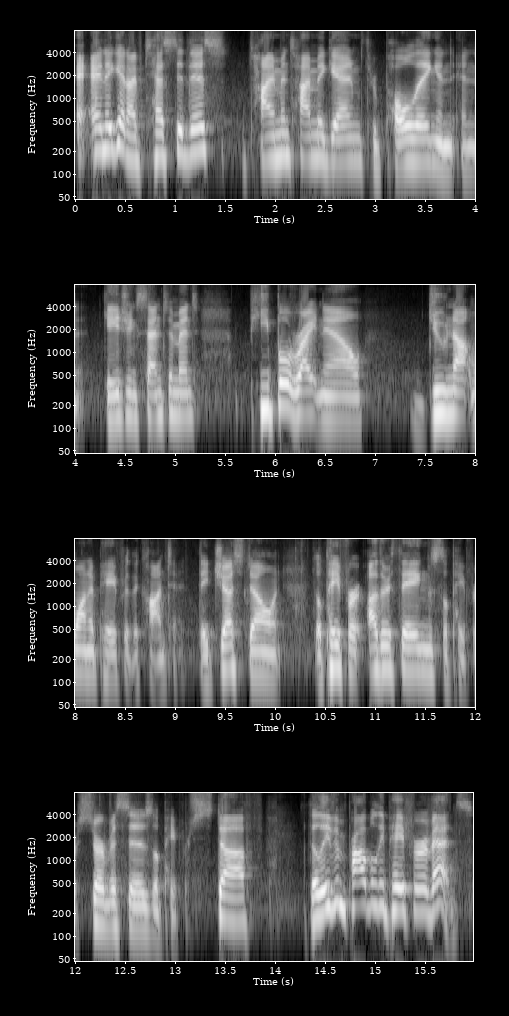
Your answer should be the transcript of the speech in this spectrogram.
And again, I've tested this time and time again through polling and, and gauging sentiment. People right now do not want to pay for the content. They just don't. They'll pay for other things, they'll pay for services, they'll pay for stuff, they'll even probably pay for events.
